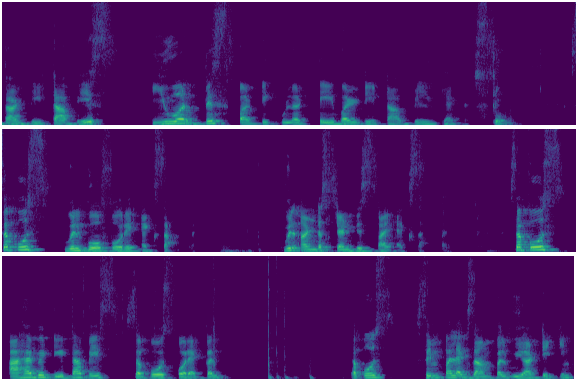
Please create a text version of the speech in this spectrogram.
the database your this particular table data will get stored. Suppose we'll go for a example. We'll understand this by example. Suppose I have a database, suppose Oracle. Suppose simple example we are taking,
